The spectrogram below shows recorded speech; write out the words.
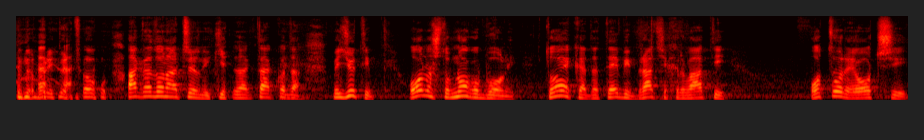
Na primjer, tomu. A gradonačelnik je, da, tako da. Međutim, ono što mnogo boli, to je kada tebi, braće Hrvati, otvore oči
